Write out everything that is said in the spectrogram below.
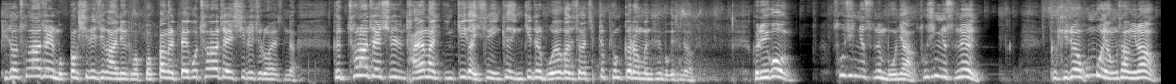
기존 천하젤 먹방 시리즈가 아닌 그 먹방을 빼고 천하젤 시리즈로 했습니다. 그 천하제일 시리즈 다양한 인기가 있으면 인기 인기들 모여가지고 제가 직접 평가를 한번 해보겠습니다. 그리고 소식 뉴스는 뭐냐? 소식 뉴스는 그 기존의 홍보 영상이랑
